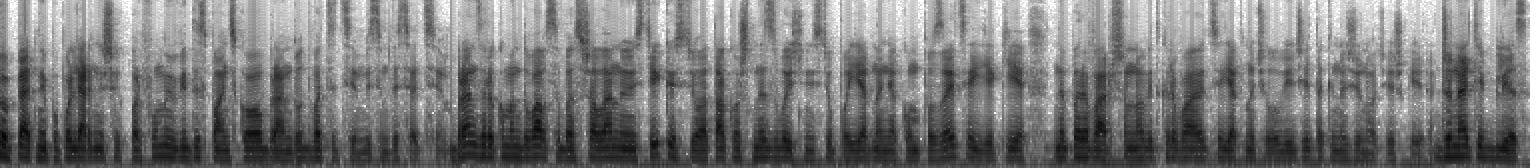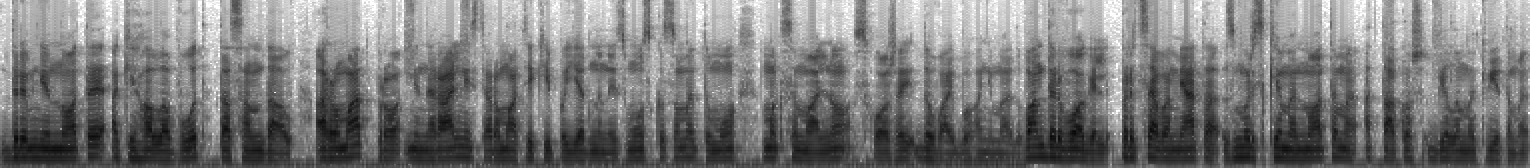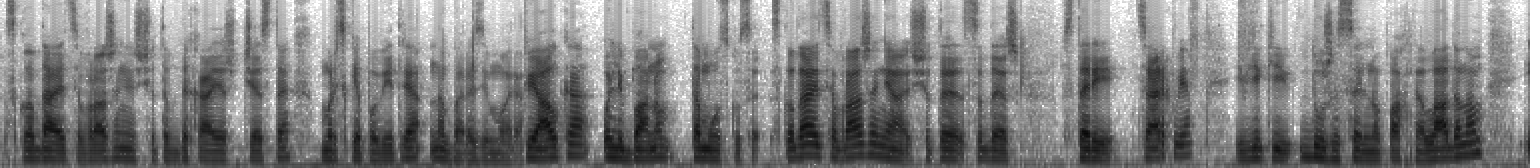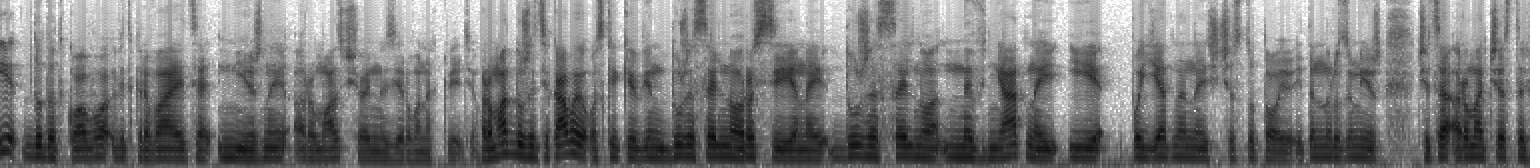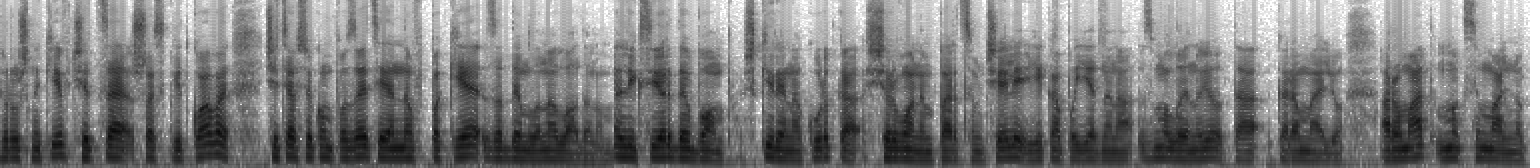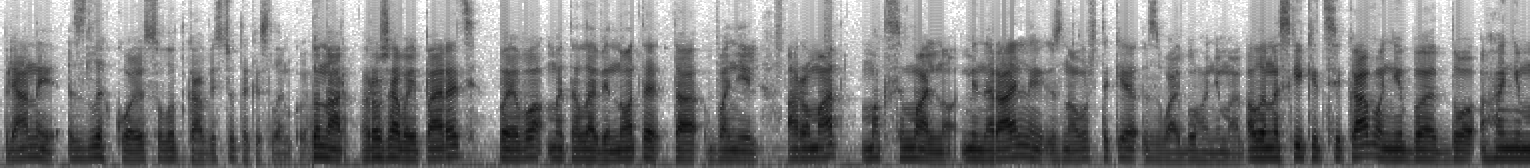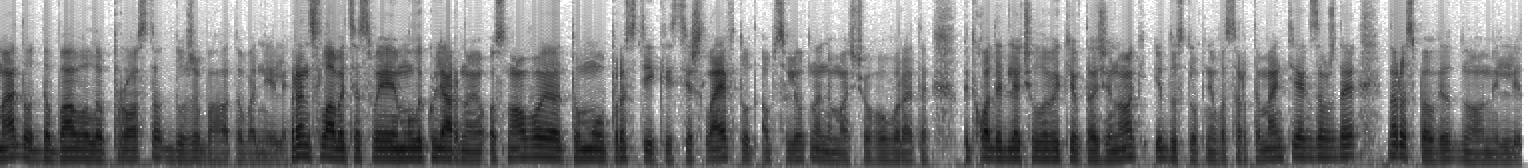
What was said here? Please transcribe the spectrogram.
Топ-5 найпопулярніших парфумів від іспанського бренду 2787. Бренд зарекомендував себе шаленою стійкістю, а також незвичністю поєднання композицій, які неперевершено відкриваються як на чоловічій, так і на жіночій шкірі. Genetic Bliss – деревні ноти, Акігала Wood та сандал. Аромат про мінеральність, аромат, який поєднаний з мускусами, тому максимально схожий до вайбу ганімеду. Вандер Вогель – перцева м'ята з морськими нотами, а також білими квітами. Складається враження, що ти вдихаєш чисте морське повітря на березі моря. Фіалка, олібаном та мускуси. Складається враження, що ти сидиш в старій церкві, в якій дуже сильно пахне ладаном, і додатково відкривається ніжний аромат щойно зірваних квітів. Аромат дуже цікавий, оскільки він дуже сильно розсіяний, дуже сильно невнятний і. Поєднаний з чистотою, і ти не розумієш, чи це аромат чистих рушників, чи це щось квіткове, чи ця вся композиція навпаки задимлена ладаном. Еліксір де бомб шкіряна куртка з червоним перцем чилі, яка поєднана з малиною та карамеллю. Аромат максимально пряний з легкою солодкавістю та кислинкою. Тонар рожевий перець. Пиво, металеві ноти та ваніль. Аромат максимально мінеральний, знову ж таки, з вайбу ганімеду. Але наскільки цікаво, ніби до ганімеду додавали просто дуже багато ванілі. Бренд славиться своєю молекулярною основою, тому про стійкість і шлейф тут абсолютно нема що говорити. Підходить для чоловіків та жінок і доступні в асортименті, як завжди, на розпил від 1 мл.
